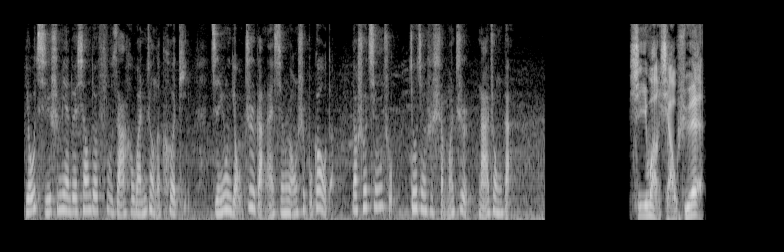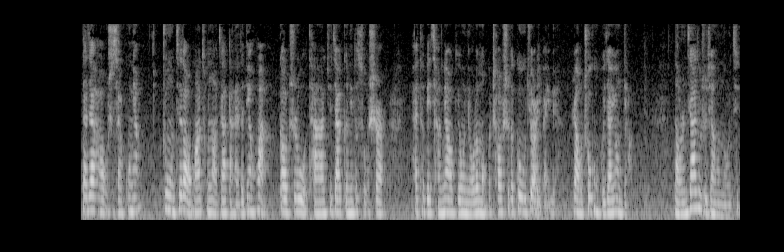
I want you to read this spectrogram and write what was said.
尤其是面对相对复杂和完整的客体。仅用有质感来形容是不够的，要说清楚究竟是什么质、哪种感。希望小学，大家好，我是小姑娘。中午接到我妈从老家打来的电话，告知我她居家隔离的琐事儿，还特别强调给我留了某个超市的购物券一百元，让我抽空回家用掉。老人家就是这样的逻辑。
